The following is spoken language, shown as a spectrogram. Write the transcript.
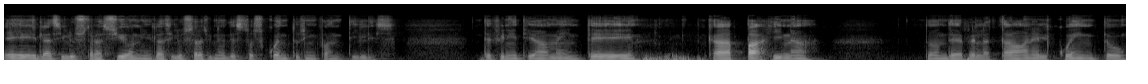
eh, las ilustraciones, las ilustraciones de estos cuentos infantiles. Definitivamente cada página donde relataban el cuento,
